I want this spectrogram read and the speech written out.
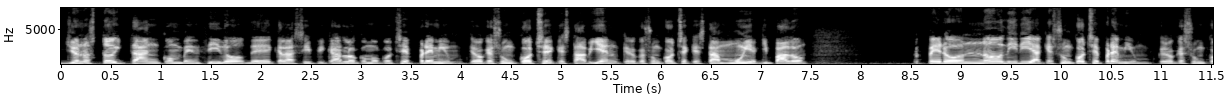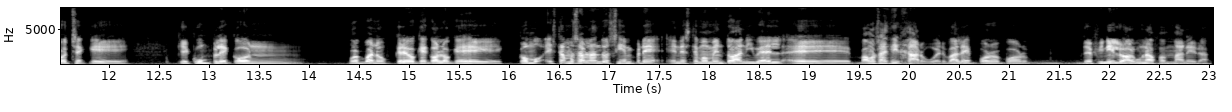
Yo no estoy tan convencido de clasificarlo como coche premium. Creo que es un coche que está bien, creo que es un coche que está muy equipado, pero no diría que es un coche premium. Creo que es un coche que, que cumple con, pues bueno, creo que con lo que, como estamos hablando siempre en este momento a nivel, eh, vamos a decir hardware, ¿vale? Por, definirlo de alguna manera.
